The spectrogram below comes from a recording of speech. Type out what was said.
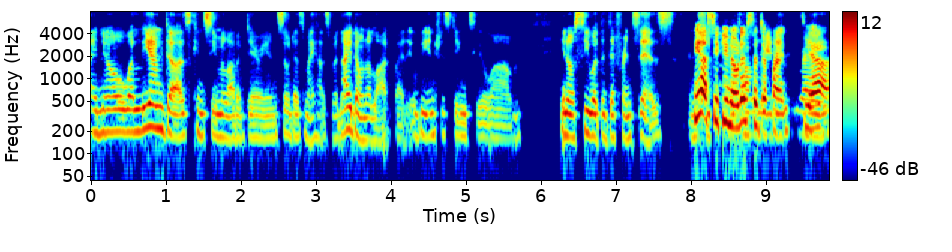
I know well liam does consume a lot of dairy and so does my husband. I don't a lot but it will be interesting to um you know see what the difference is yeah see if you notice a difference. right? yeah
